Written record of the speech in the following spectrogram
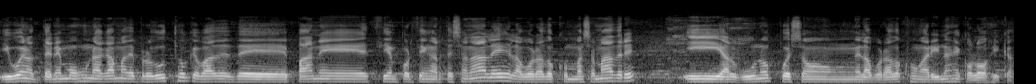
y bueno, tenemos una gama de productos que va desde panes 100% artesanales, elaborados con masa madre, y algunos pues son elaborados con harinas ecológicas,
